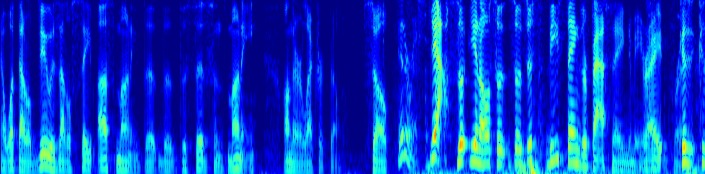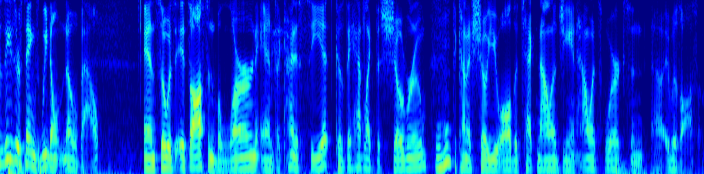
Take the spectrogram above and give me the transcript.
Now, what that'll do is that'll save us money, the the, the citizens money on their electric bill. So Interesting. yeah, so you know, so so it's just these things are fascinating to me, right? right. Because these are things we don't know about, and so it's it's awesome to learn and to kind of see it because they had like the showroom Mm-hmm. to kind of show you all the technology and how it works, and uh, it was awesome.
